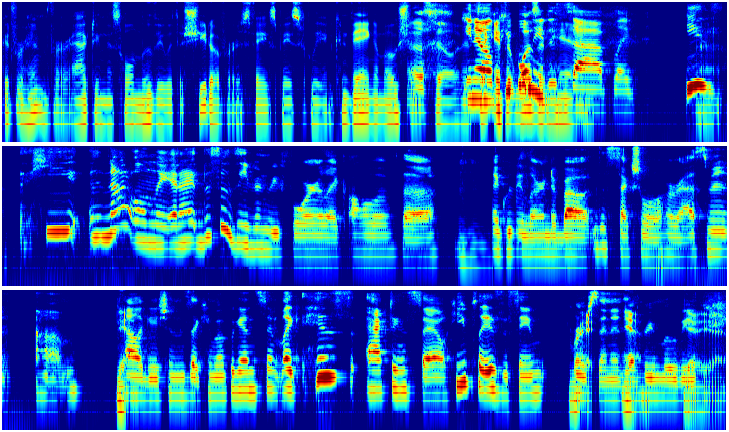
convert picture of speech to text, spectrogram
good for him for acting this whole movie with a sheet over his face, basically, and conveying emotion Ugh. still. And You know, like, if it people wasn't need to him, stop. Like he's he not only, and I this was even before like all of the Mhm. like we learned about the sexual harassment um, Yeah. allegations that came up against him. Like his acting style, he plays the same Right. person in Yeah. every movie, yeah,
